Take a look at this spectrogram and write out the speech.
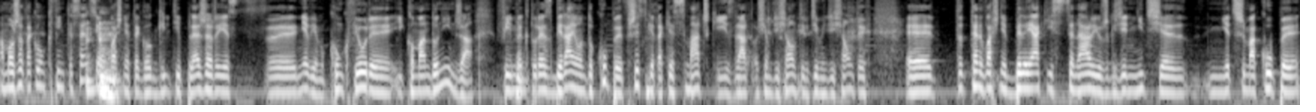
a może taką kwintesencją właśnie tego guilty pleasure jest, y, nie wiem, Kung Fury i Commando Ninja. Filmy, które zbierają do kupy wszystkie takie smaczki z lat 80., 90. Y, to Ten właśnie byle jakiś scenariusz, gdzie nic się nie trzyma kupy,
